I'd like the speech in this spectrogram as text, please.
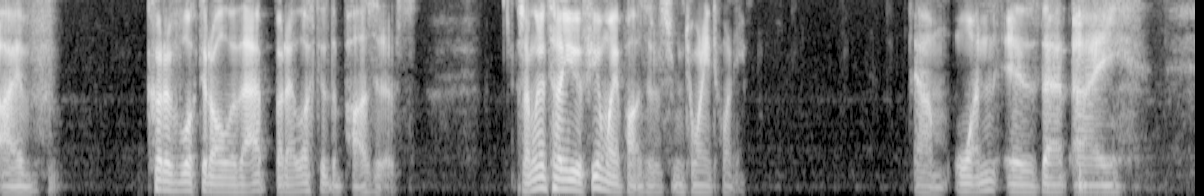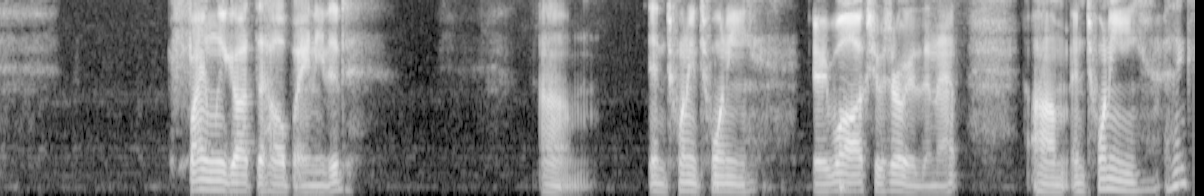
I've could have looked at all of that, but I looked at the positives. So I'm going to tell you a few of my positives from 2020. Um, one is that I finally got the help I needed. Um, in 2020, eh, well, actually, it was earlier than that. Um, in 20, I think,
